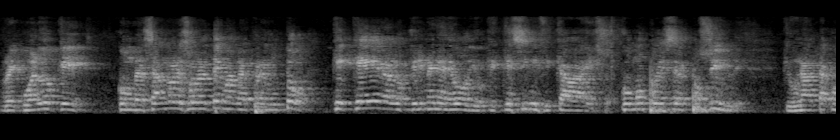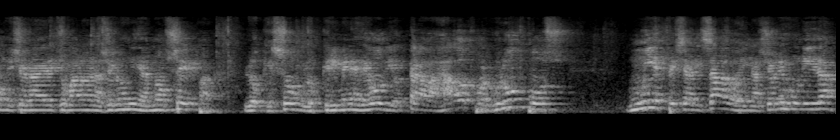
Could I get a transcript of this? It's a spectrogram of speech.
Recuerdo que conversándole sobre el tema me preguntó que qué eran los crímenes de odio, que qué significaba eso, cómo puede ser posible que una alta comisionada de derechos humanos de Naciones Unidas no sepa lo que son los crímenes de odio trabajados por grupos muy especializados en Naciones Unidas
